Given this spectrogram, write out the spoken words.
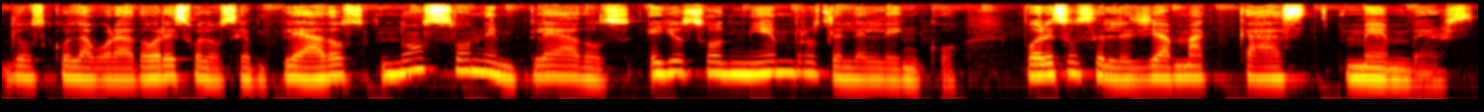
los, colaboradores o los empleados no son empleados, ellos son miembros del elenco, por eso se les llama cast members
